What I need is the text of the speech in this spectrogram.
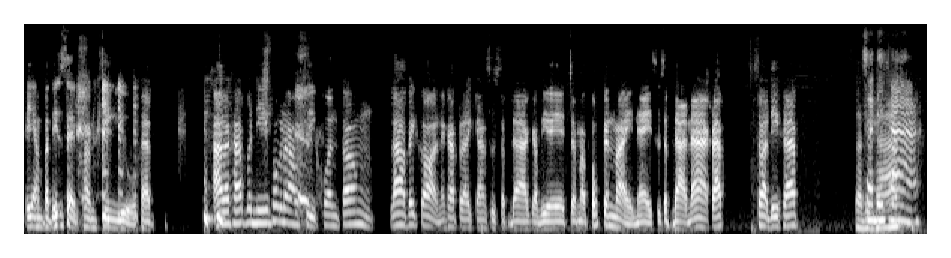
พยายามปฏิเสธความจริงอยู่ครับเอาละครับ วันนี้พวกเราสี่คนต้องลาไปก่อนนะครับ รายการสุดสัปดาห์กับ VOA จะมาพบกันใหม่ในสุดสัปดาห์หน้าครับ สวัสดีครับ สวัสดีค่ะ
